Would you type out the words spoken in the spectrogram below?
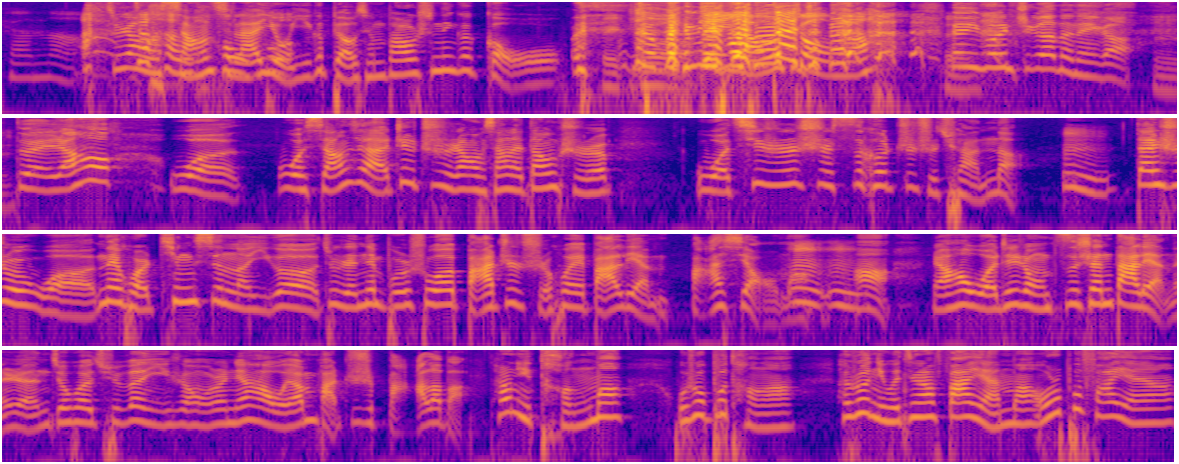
天呐，就让我想起来有一个表情包是那个狗 被就被蜜蜂咬肿了，被蜜蜂蛰的那个，嗯对，然后我我想起来这个智齿让我想起来当时我其实是四颗智齿全的，嗯但是我那会儿听信了一个，就人家不是说拔智齿会把脸拔小吗？嗯嗯啊，然后我这种资深大脸的人就会去问医生，我说您好，我要么把智齿拔了吧？他说你疼吗？我说不疼啊。他说你会经常发炎吗？我说不发炎啊。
